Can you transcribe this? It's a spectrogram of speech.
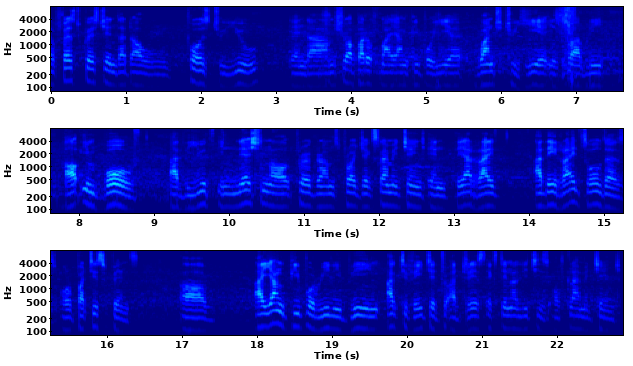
the first question that I'll pose to you, and I'm sure part of my young people here want to hear is probably how involved are the youth in national programs, projects, climate change, and their rights, are they rights holders or participants? Uh, are young people really being activated to address externalities of climate change?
